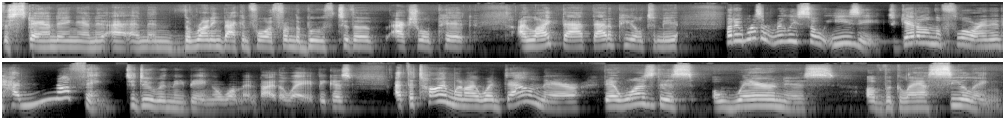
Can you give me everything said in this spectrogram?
the standing and and then the running back and forth from the booth to the actual pit. I liked that. That appealed to me." But it wasn't really so easy to get on the floor and it had nothing to do with me being a woman, by the way, because at the time when I went down there, there was this awareness of the glass ceiling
